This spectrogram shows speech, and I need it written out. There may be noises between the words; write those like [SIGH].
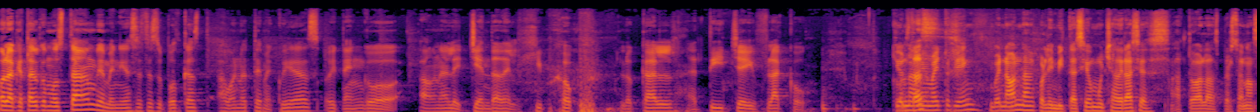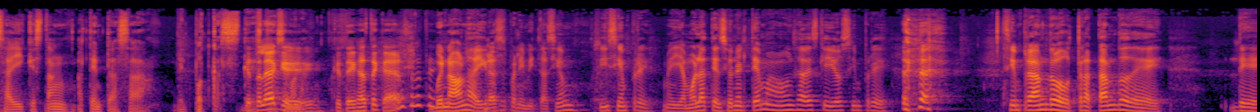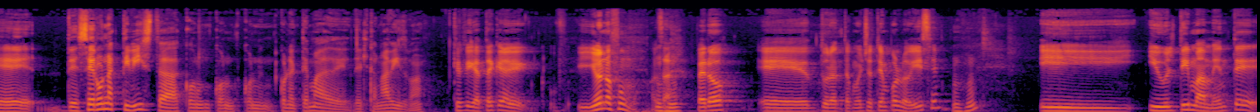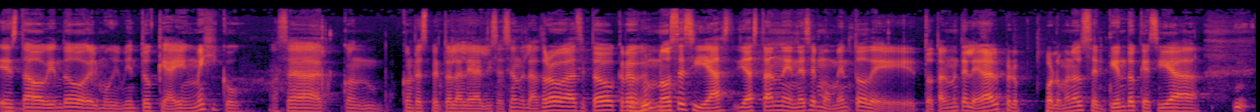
Hola, ¿qué tal? ¿Cómo están? Bienvenidos a este su podcast A Bueno Te Me Cuidas. Hoy tengo a una leyenda del hip hop local, a DJ Flaco. ¿Qué onda, mi Bien. Buena onda por la invitación. Muchas gracias a todas las personas ahí que están atentas a el podcast. ¿Qué tal que, que, te dejaste caer? Buena onda y gracias por la invitación. Sí, siempre me llamó la atención el tema. ¿no? Sabes que yo siempre, [LAUGHS] siempre ando tratando de, de, de ser un activista con, con, con, el tema del cannabis, ¿va? Que fíjate que yo no fumo, o sea, pero eh, durante mucho tiempo lo hice. y, y, últimamente he estado viendo el movimiento que hay en México. O sea, con, con respecto a la legalización de las drogas y todo, creo, no sé si ya, ya están en ese momento de totalmente legal, pero por lo menos entiendo que sí ya,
